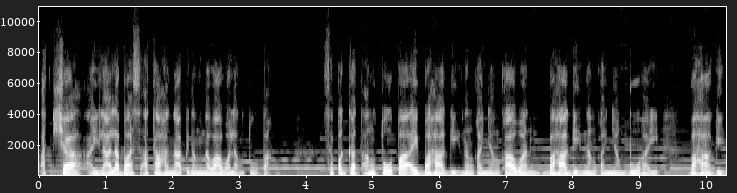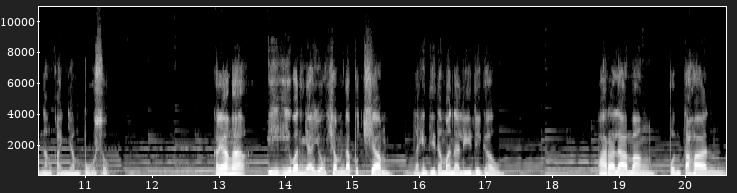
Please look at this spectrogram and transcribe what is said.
At siya ay lalabas at hahanapin ang nawawalang tupa. Sapagkat ang tupa ay bahagi ng kanyang kawan, bahagi ng kanyang buhay, bahagi ng kanyang puso. Kaya nga, iiwan niya yung siyam na putsyam na hindi naman naliligaw para lamang puntahan,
